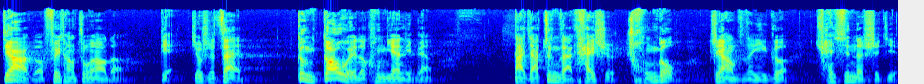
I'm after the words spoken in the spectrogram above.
第二个非常重要的点，就是在更高维的空间里边。大家正在开始重构这样子的一个全新的世界。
